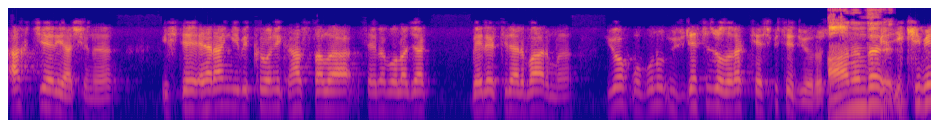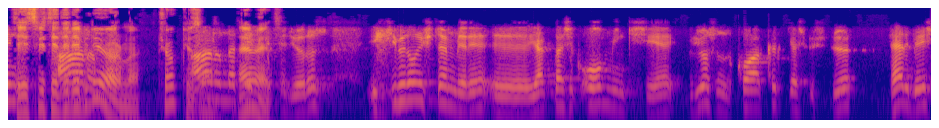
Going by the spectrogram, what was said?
akciğer yaşını, işte herhangi bir kronik hastalığa sebep olacak belirtiler var mı, yok mu bunu ücretsiz olarak tespit ediyoruz. Anında Biz 2000 tespit edilebiliyor anında- mu? Çok güzel. Anında tespit evet. ediyoruz. 2013'ten beri e, yaklaşık 10 bin kişiye biliyorsunuz koa 40 yaş üstü her 5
